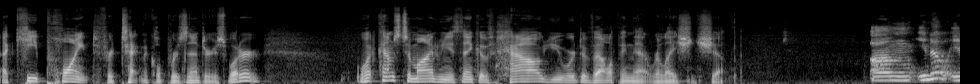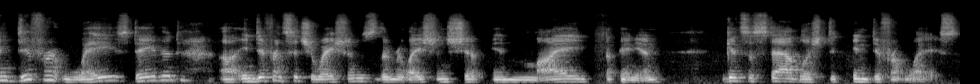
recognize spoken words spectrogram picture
a key point for technical presenters. What are what comes to mind when you think of how you were developing that relationship? Um, you know, in different ways, David, uh, in different situations, the relationship, in my opinion, gets established in different ways.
